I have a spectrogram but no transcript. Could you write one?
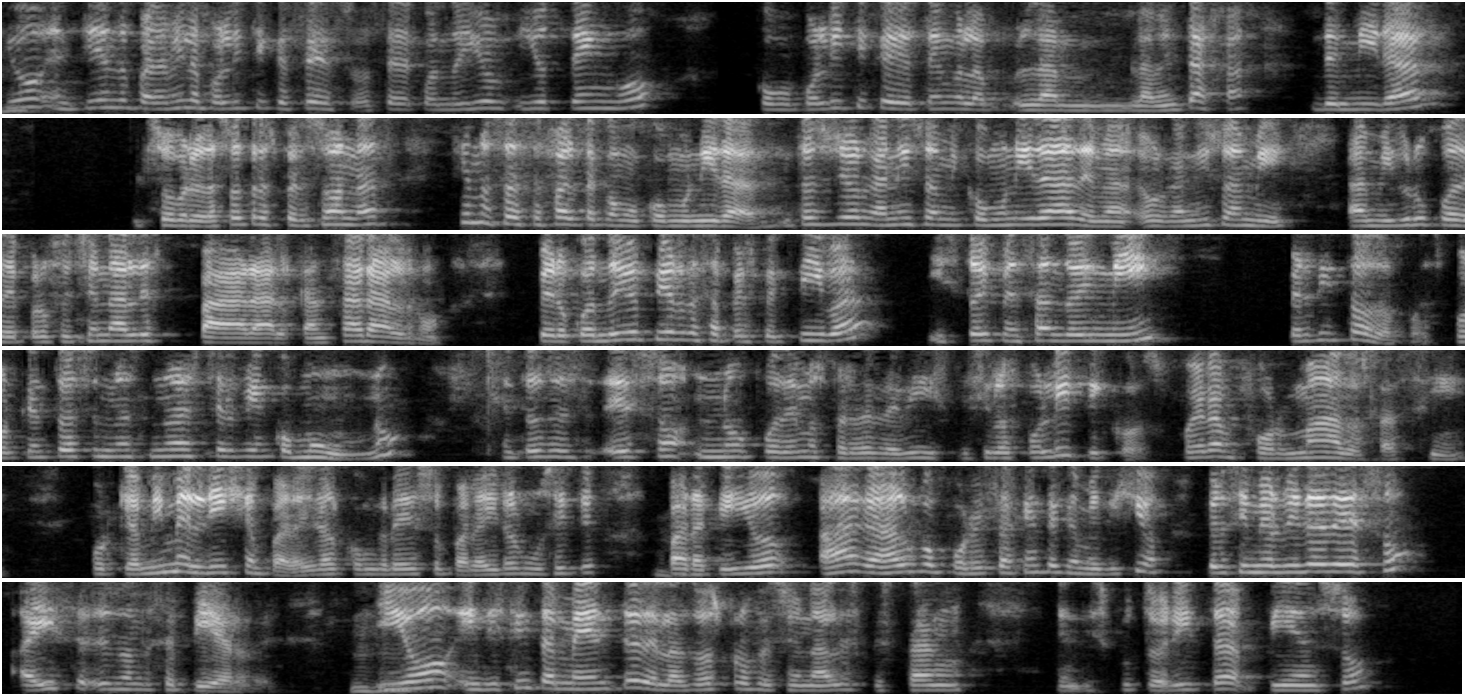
yo entiendo, para mí la política es eso, o sea, cuando yo, yo tengo, como política, yo tengo la, la, ventaja de mirar sobre las otras personas qué nos hace falta como comunidad. Entonces yo organizo a mi comunidad, organizo a mi, a mi grupo de profesionales para alcanzar algo. Pero cuando yo pierdo esa perspectiva y estoy pensando en mí, perdí todo, pues, porque entonces no es, no es el bien común, ¿no? Entonces eso no podemos perder de vista. Y si los políticos fueran formados así, porque a mí me eligen para ir al Congreso, para ir a algún sitio, para que yo haga algo por esa gente que me eligió. Pero si me olvidé de eso, ahí es donde se pierde. Y yo, indistintamente de las dos profesionales que están en disputa ahorita, pienso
